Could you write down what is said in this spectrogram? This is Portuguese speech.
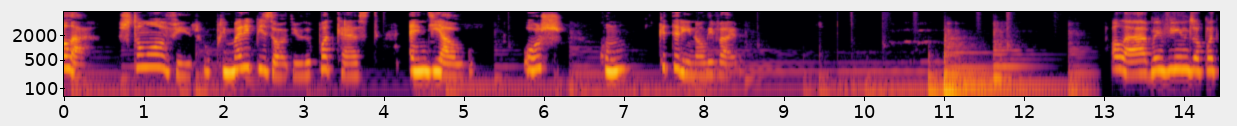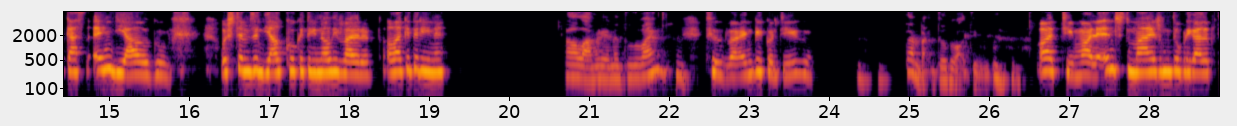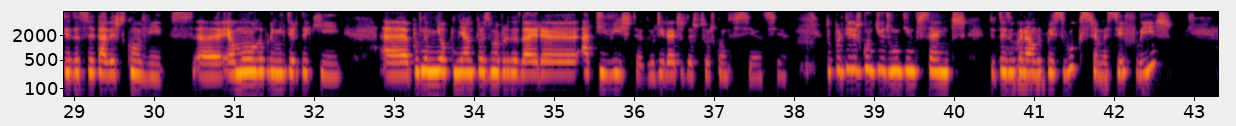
Olá, estão a ouvir o primeiro episódio do podcast Em Diálogo, hoje com Catarina Oliveira. Olá, bem-vindos ao podcast Em Diálogo. Hoje estamos em diálogo com a Catarina Oliveira. Olá, Catarina. Olá, Mariana, tudo bem? Tudo bem? E contigo? Também, tudo ótimo. Ótimo, olha, antes de mais, muito obrigada por teres aceitado este convite. Uh, é uma honra para mim ter-te aqui, uh, porque, na minha opinião, tu és uma verdadeira ativista dos direitos das pessoas com deficiência. Tu partilhas conteúdos muito interessantes, tu tens um canal no Facebook que se chama Ser Feliz.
